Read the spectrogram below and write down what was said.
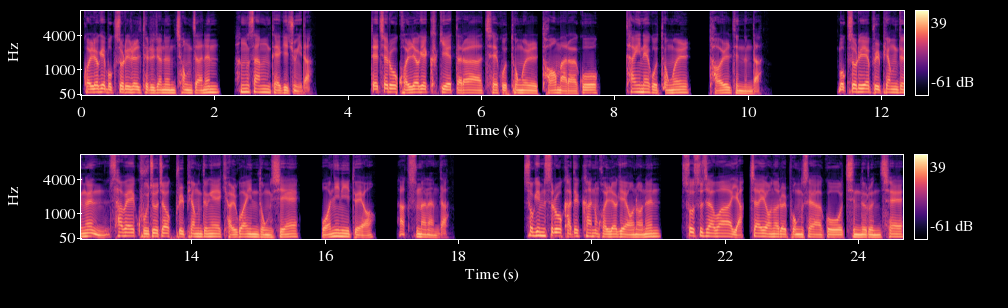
권력의 목소리를 들으려는 청자는 항상 대기 중이다. 대체로 권력의 크기에 따라 제 고통을 더 말하고 타인의 고통을 덜 듣는다. 목소리의 불평등은 사회 구조적 불평등의 결과인 동시에 원인이 되어 악순환한다. 속임수로 가득한 권력의 언어는 소수자와 약자의 언어를 봉쇄하고 짓누른 채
